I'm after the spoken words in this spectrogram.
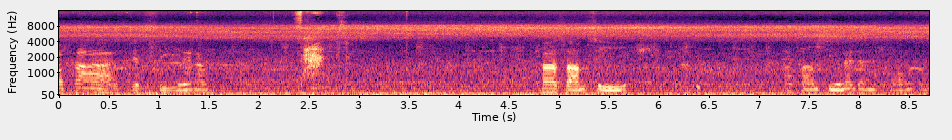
ก็ผ้าเจ็ดสีนะครับผ้าสามสีผ้าสามสีน่าจะมาคล้องกัน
